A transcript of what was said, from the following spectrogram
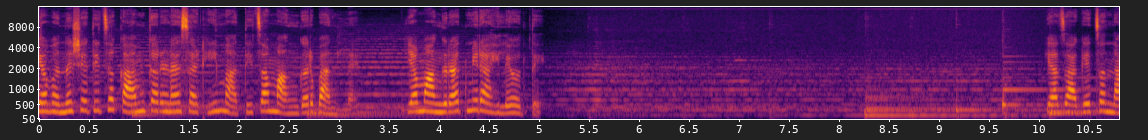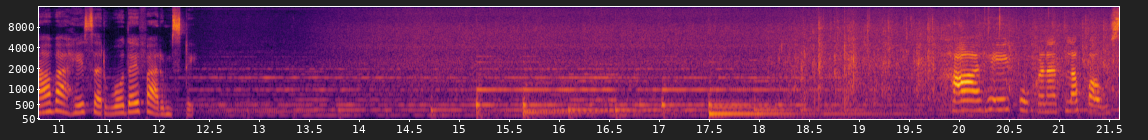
या वनशेतीचं काम करण्यासाठी मातीचा मांगर बांधलाय. या मांगरात मी राहिले होते. या जागेचं नाव आहे सर्वोदय फार्मस्टे. आहे कोकणातला पाऊस.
